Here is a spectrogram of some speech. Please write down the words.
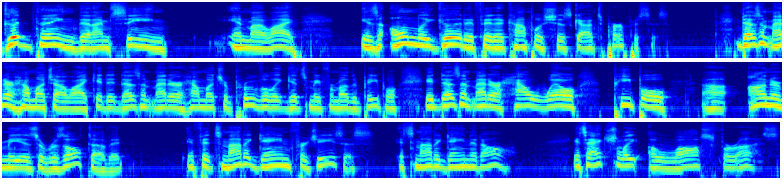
good thing that I'm seeing in my life, is only good if it accomplishes God's purposes? It doesn't matter how much I like it. It doesn't matter how much approval it gets me from other people. It doesn't matter how well people uh, honor me as a result of it. If it's not a gain for Jesus, it's not a gain at all. It's actually a loss for us.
